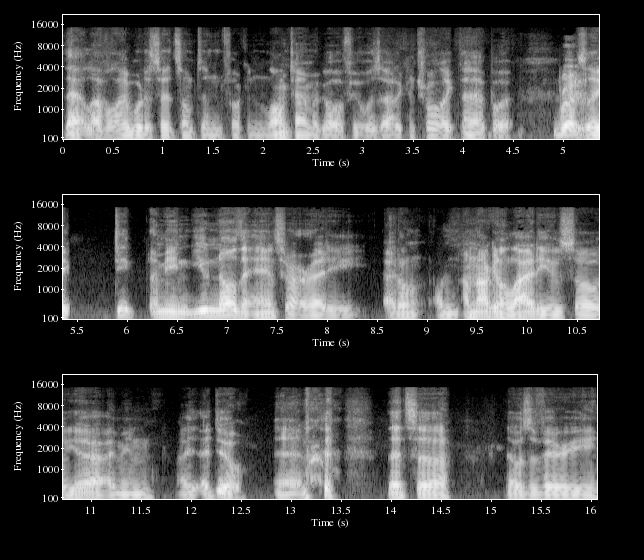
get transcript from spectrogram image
that level i would have said something fucking long time ago if it was out of control like that but Right. it's like deep i mean you know the answer already i don't i'm, I'm not gonna lie to you so yeah i mean i, I do and that's uh that was a very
